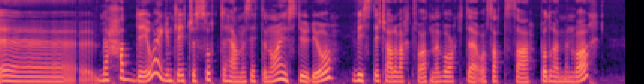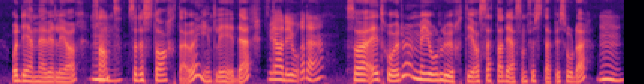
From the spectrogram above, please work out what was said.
eh, Vi hadde jo egentlig ikke sittet her vi sitter nå, i studio, hvis det ikke hadde vært for at vi vågte å satse på drømmen vår, og det vi ville gjøre. sant? Så det starta jo egentlig der. Ja, det gjorde det. Så jeg tror jo vi gjorde lurt i å sette det som første episode. Mm.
